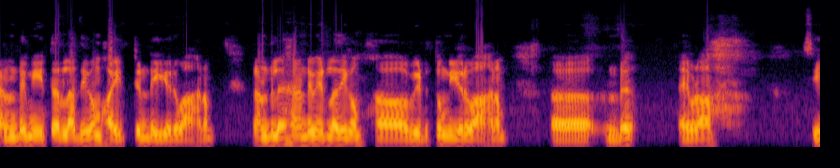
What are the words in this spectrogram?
രണ്ട് മീറ്ററിലധികം ഹൈറ്റ് ഉണ്ട് ഈ ഒരു വാഹനം. രണ്ടിൽ രണ്ട് മീറ്ററിലധികം വിടുത്തും ഈ ഒരു വാഹനം ഉണ്ട്. ഇവിടെ സി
